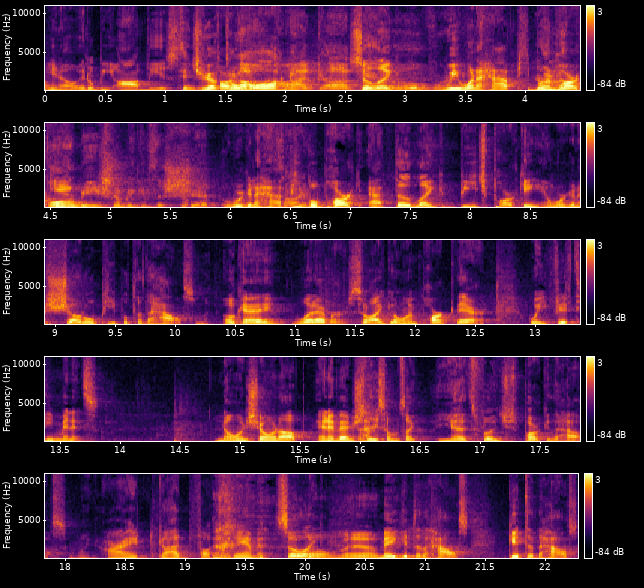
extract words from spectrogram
you know it'll be obvious. Did you have to walk? Oh my god! So like over we want to have people You're in the Bar parking. Beach. Nobody gives a shit. We're gonna have Sorry. people park at the like beach parking, and we're gonna shuttle people to the house. I'm like, okay, whatever. So I go and park there. Wait 15 minutes. No one's showing up, and eventually someone's like, "Yeah, it's fine. Just park at the house." I'm like, "All right, God fucking damn it!" So oh, like, Oh, man. make it to the house. Get to the house.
